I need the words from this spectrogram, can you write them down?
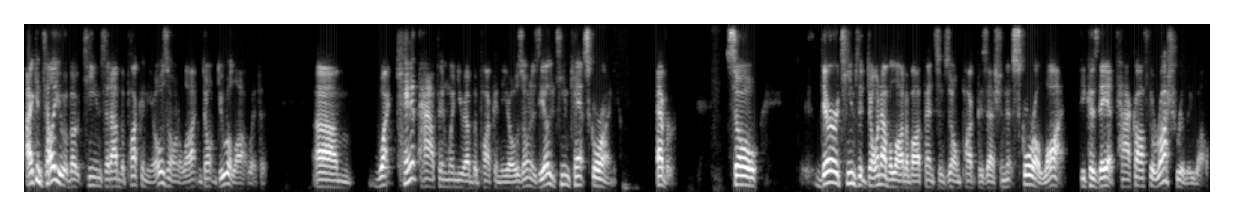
I can tell you about teams that have the puck in the ozone a lot and don't do a lot with it. Um, what can't happen when you have the puck in the ozone is the other team can't score on you ever. So there are teams that don't have a lot of offensive zone puck possession that score a lot because they attack off the rush really well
